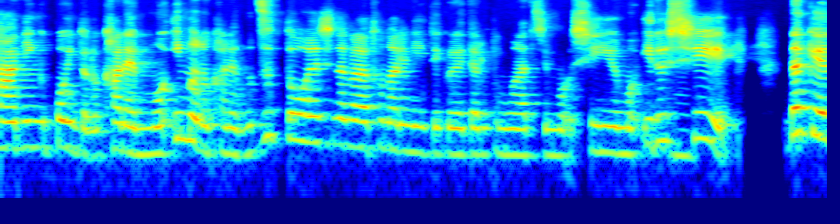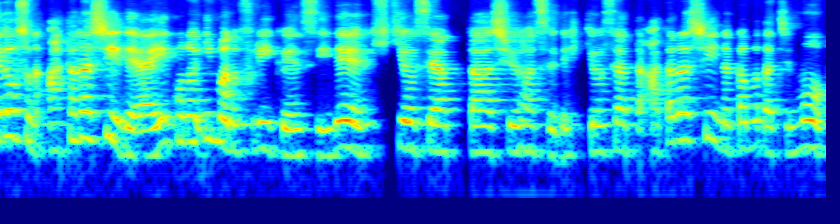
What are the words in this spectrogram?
ターニングポイントのカレンも今のカレンもずっと応援しながら隣にいてくれてる友達も親友もいるし、だけどその新しい出会いこの今のフリークエンシーで引き寄せ合った周波数で引き寄せ合った新しい仲間たちも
